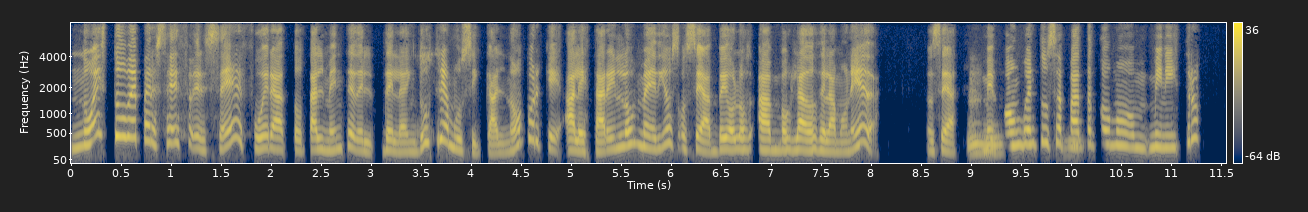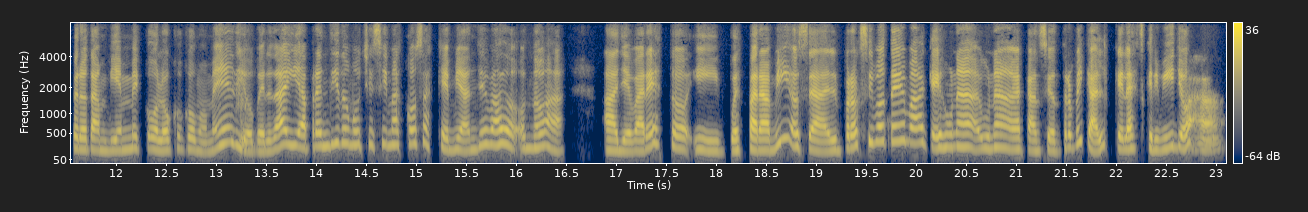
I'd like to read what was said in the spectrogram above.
no estuve per se, per se fuera totalmente del- de la industria musical, ¿no? Porque al estar en los medios, o sea, veo los ambos lados de la moneda. O sea, me pongo en tu zapato como ministro, pero también me coloco como medio, ¿verdad? Y he aprendido muchísimas cosas que me han llevado, ¿no? A, a llevar esto. Y pues para mí, o sea, el próximo tema, que es una, una canción tropical, que la escribí yo, Ajá.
